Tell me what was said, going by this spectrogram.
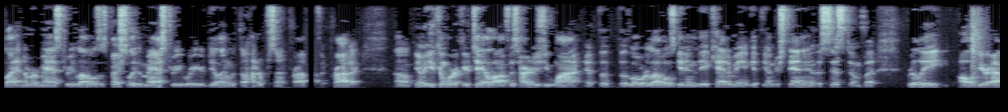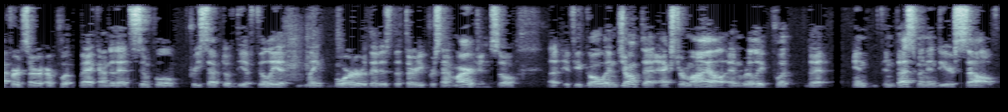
platinum, or mastery levels, especially the mastery where you're dealing with the 100% profit product uh, you know, you can work your tail off as hard as you want at the, the lower levels, get into the academy and get the understanding of the system, but really all of your efforts are, are put back onto that simple precept of the affiliate link border that is the 30% margin. So uh, if you go and jump that extra mile and really put that in, investment into yourself,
